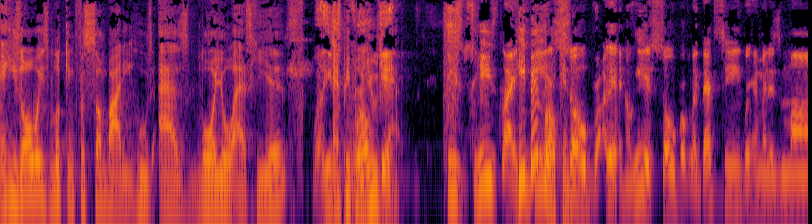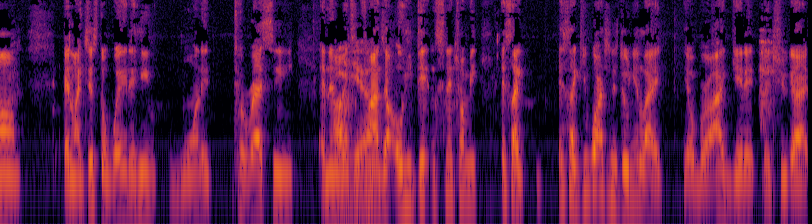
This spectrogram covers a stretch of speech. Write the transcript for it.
And he's always looking for somebody who's as loyal as he is. Well, he's and people broken. use that. He's he's like He been is broken, So bro- yeah, no, he is so broken. Like that scene with him and his mom, and like just the way that he wanted Teresi, and then Oh, once he finds out, oh, he didn't snitch on me. It's like it's like you watching this dude, and you're like, yo, bro, I get it that you got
